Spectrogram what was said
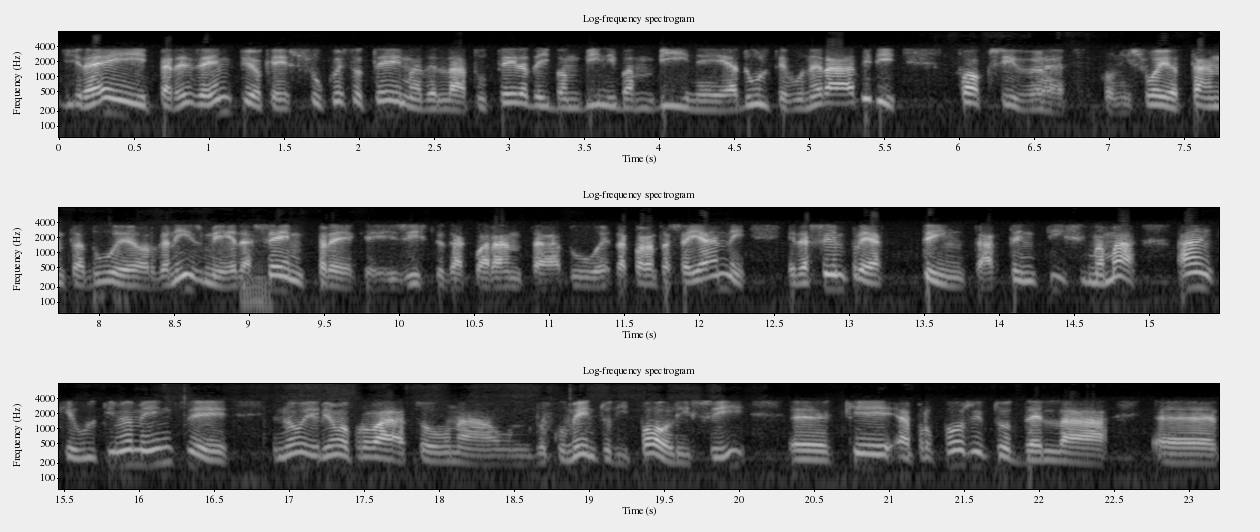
Direi per esempio che su questo tema della tutela dei bambini, bambine e adulte vulnerabili, Foxiv con i suoi 82 organismi è da sempre, che esiste da, 42, da 46 anni, è da sempre attenta, attentissima, ma anche ultimamente noi abbiamo approvato una, un documento di policy eh, che a proposito della, eh,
